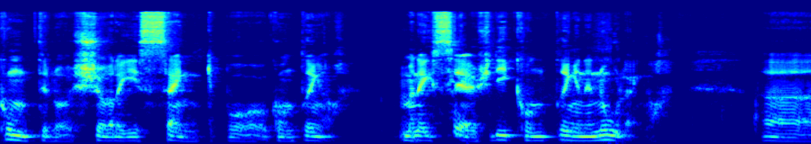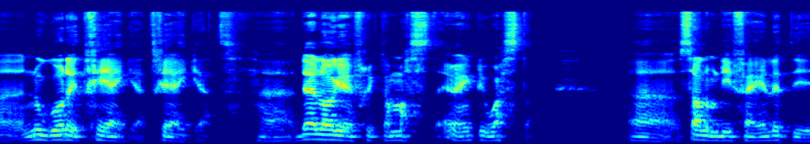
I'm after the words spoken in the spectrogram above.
kom til å kjøre deg i senk på kontringer. Men jeg ser jo ikke de kontringene nå lenger. Uh, nå går det i treghet, treghet. Uh, det laget jeg frykter mest, er jo egentlig Western. Uh, selv om de feilet i,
